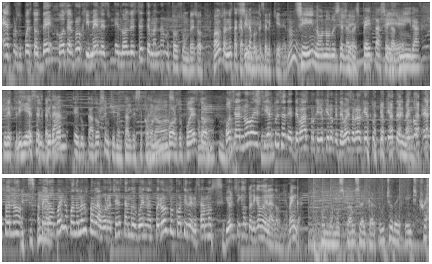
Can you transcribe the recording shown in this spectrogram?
Es por supuesto de José Alfredo Jiménez, en donde estés te mandamos todos un beso. Vamos en esta cabina Sí. porque se le quiere, ¿no? Sí, no, no, no, y se le Sí. respeta, se Sí. le admira. Letrista y es el gran educador sentimental de este ¿Cómo país. no? Por supuesto. ¿Cómo no? O sea, no es Sí. cierto esa de te vas porque yo quiero que te vayas a hablar, que tú- yo quiero te detengo. Eso no. Eso no. Pero bueno, cuando menos para la borrachera están muy buenas. Pero vamos a un corte y regresamos. Sí. Y ahora seguimos platicando de la doña. Venga. Pongamos pausa al cartucho de 8-Track,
